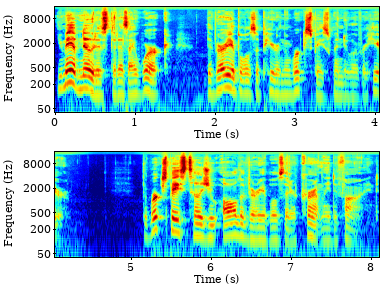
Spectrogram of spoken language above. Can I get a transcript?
You may have noticed that as I work, the variables appear in the workspace window over here. The workspace tells you all the variables that are currently defined.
